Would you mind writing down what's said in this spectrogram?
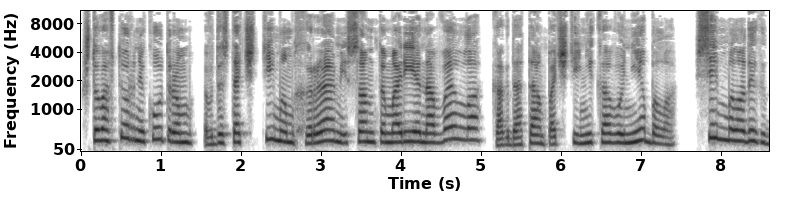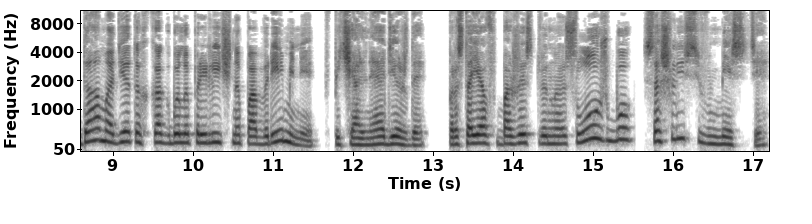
что во вторник утром в досточтимом храме Санта-Мария-Новелла, когда там почти никого не было, семь молодых дам, одетых, как было прилично по времени, в печальной одежды, простояв божественную службу, сошлись вместе.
